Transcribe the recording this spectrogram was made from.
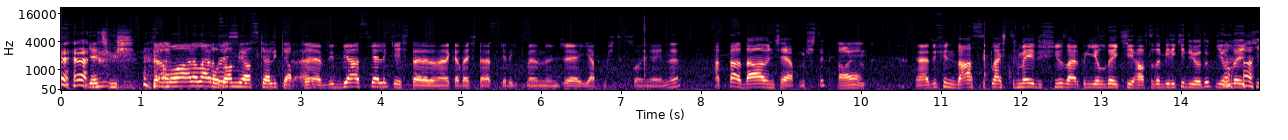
geçmiş. Tam o aralarda Ozan bir askerlik yaptı. Ee, bir, bir askerlik geçti aradan arkadaşlar. Askere gitmeden önce yapmıştık son yayını. Hatta daha önce yapmıştık. Aynen. Yani düşün daha sıklaştırmayı düşünüyoruz. Artık yılda iki, haftada bir iki diyorduk. Yılda iki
